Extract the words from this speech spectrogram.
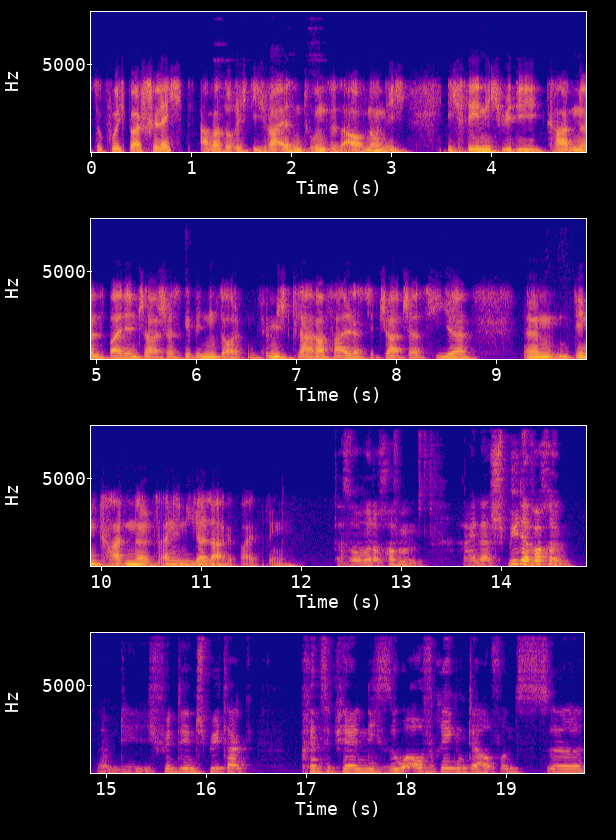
so furchtbar schlecht, aber so richtig reisen tun sie es auch noch nicht. Ich sehe nicht, wie die Cardinals bei den Chargers gewinnen sollten. Für mich klarer Fall, dass die Chargers hier ähm, den Cardinals eine Niederlage beibringen. Das wollen wir doch hoffen. Rainer, Spiel der Woche. Ähm, die, ich finde den Spieltag prinzipiell nicht so aufregend, der auf uns äh,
